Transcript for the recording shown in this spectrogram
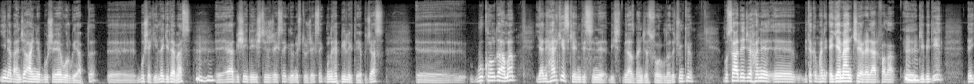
yine bence aynı bu şeye vurgu yaptı. E, bu şekilde gidemez. Hı hı. E, eğer bir şey değiştireceksek, dönüştüreceksek bunu hep birlikte yapacağız. E, bu konuda ama yani herkes kendisini bir, biraz bence sorguladı. Çünkü bu sadece hani e, bir takım hani egemen çevreler falan e, hı hı. gibi değil. E,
